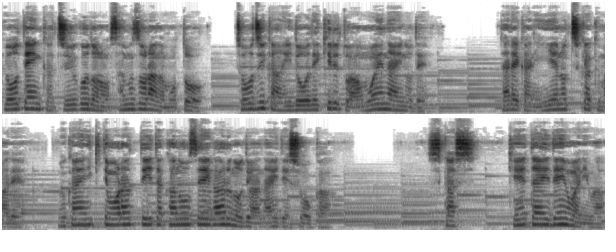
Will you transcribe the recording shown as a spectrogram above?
氷点下15度の寒空の下を長時間移動できるとは思えないので、誰かに家の近くまで迎えに来てもらっていた可能性があるのではないでしょうか。しかし、携帯電話には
